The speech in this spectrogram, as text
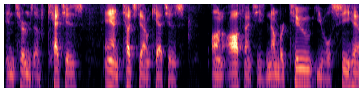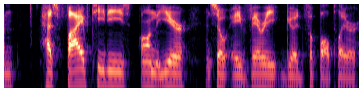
in terms of catches and touchdown catches on offense. He's number two. You will see him has five TDs on the year, and so a very good football player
